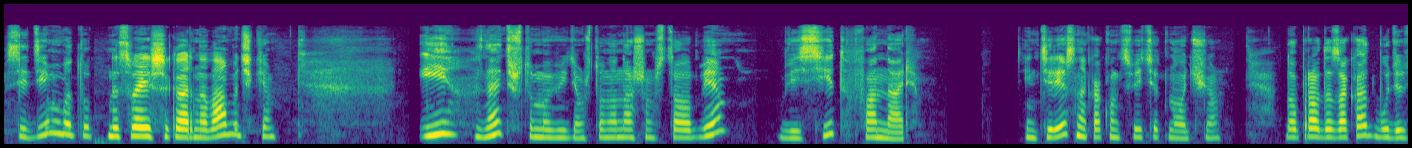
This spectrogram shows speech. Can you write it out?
сидим мы тут на своей шикарной лавочке. И знаете, что мы видим? Что на нашем столбе висит фонарь. Интересно, как он светит ночью. Но, правда, закат будет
